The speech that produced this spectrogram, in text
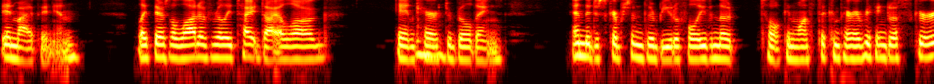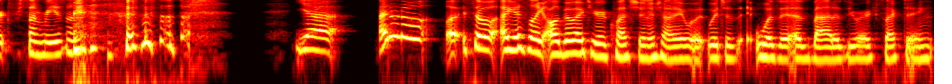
in my opinion. Like there's a lot of really tight dialogue and mm-hmm. character mm. building and the descriptions are beautiful, even though Tolkien wants to compare everything to a skirt for some reason. yeah, I don't know. Uh, so I guess like I'll go back to your question, Ishani, which is was it as bad as you were expecting?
